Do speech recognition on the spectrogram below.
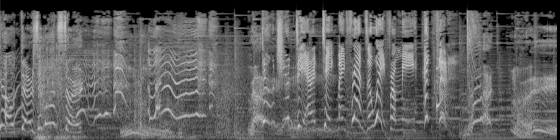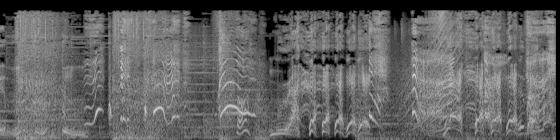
Watch out! There's a monster! Don't you dare take my friends away from me! Take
